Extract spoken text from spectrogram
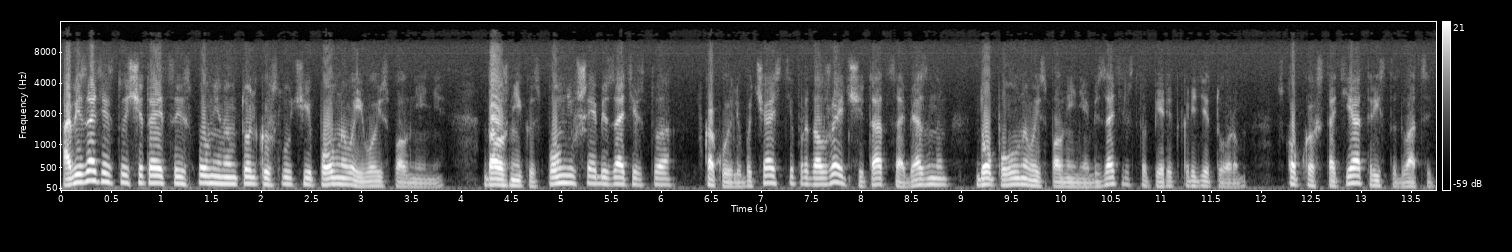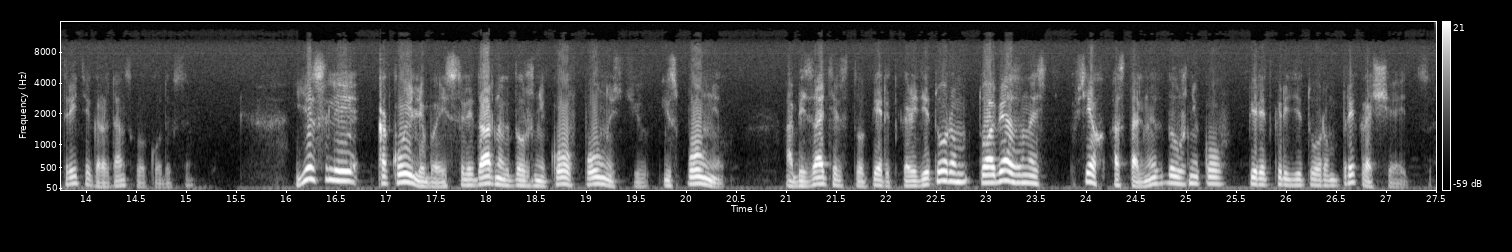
Обязательство считается исполненным только в случае полного его исполнения. Должник, исполнивший обязательство в какой-либо части, продолжает считаться обязанным до полного исполнения обязательства перед кредитором. В скобках статья 323 Гражданского кодекса. Если какой-либо из солидарных должников полностью исполнил обязательство перед кредитором, то обязанность всех остальных должников перед кредитором прекращается.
